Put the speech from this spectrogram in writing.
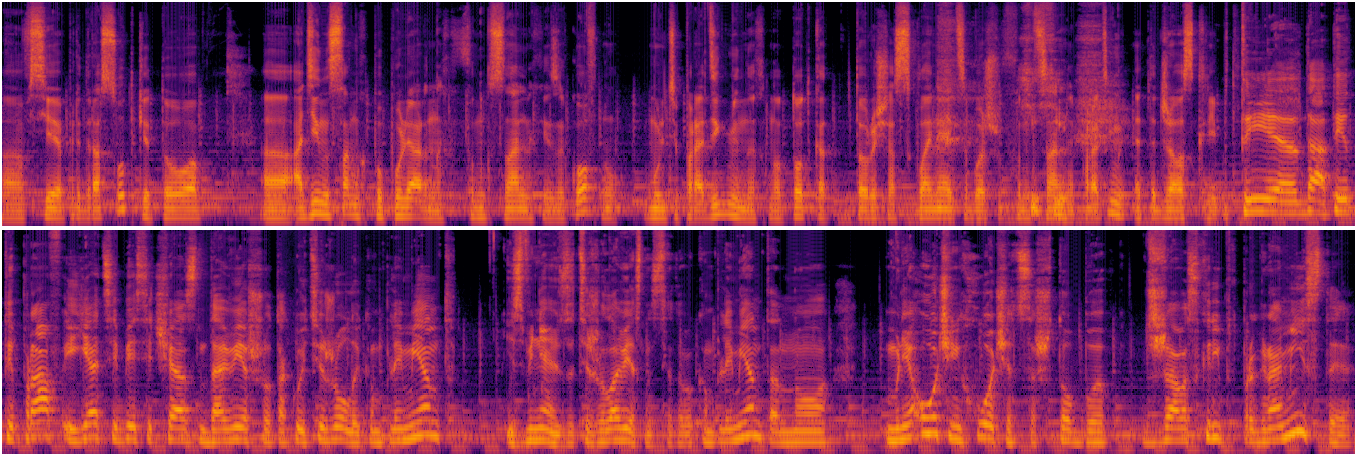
а, все предрассудки, то а, один из самых популярных функциональных языков, ну, мультипарадигменных, но тот, который сейчас склоняется больше в функциональной парадигме, это JavaScript. Ты, да, ты, ты прав, и я тебе сейчас довешу такой тяжелый комплимент. Извиняюсь за тяжеловесность этого комплимента, но мне очень хочется, чтобы JavaScript-программисты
